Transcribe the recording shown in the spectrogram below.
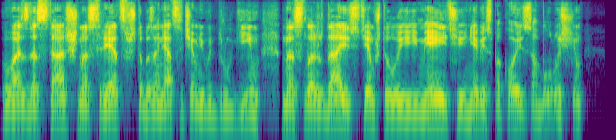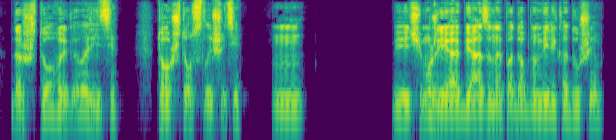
У вас достаточно средств, чтобы заняться чем-нибудь другим, наслаждаясь тем, что вы имеете, и не беспокоясь о будущем. Да что вы говорите? То, что слышите? -м. И чему же я обязана подобным великодушием?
